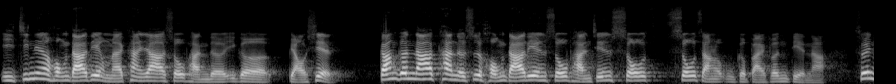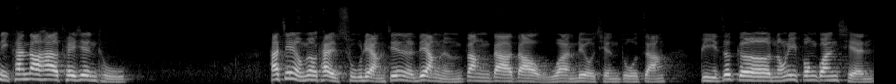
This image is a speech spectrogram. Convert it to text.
以今天的宏达电，我们来看一下它收盘的一个表现。刚跟大家看的是宏达电收盘，今天收收涨了五个百分点呐。所以你看到它的 K 线图，它今天有没有开始出量？今天的量能放大到五万六千多张，比这个农历封关前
